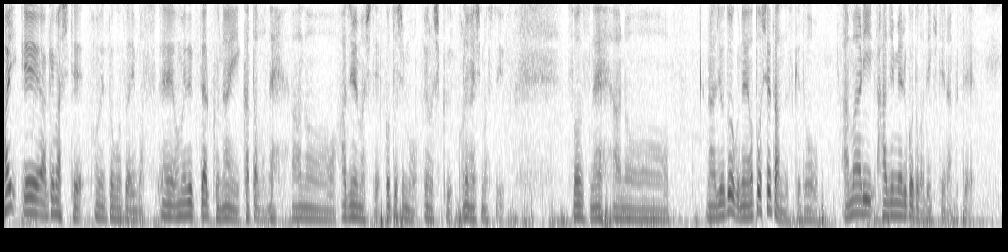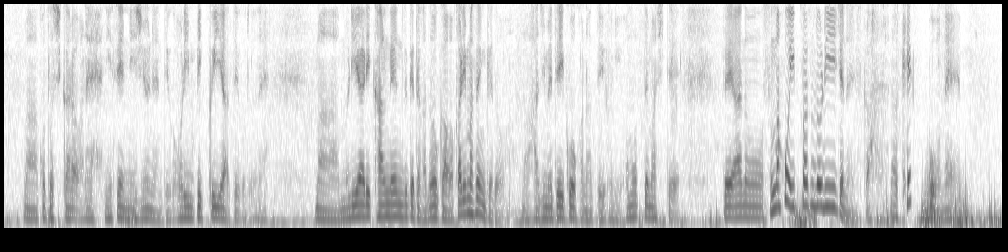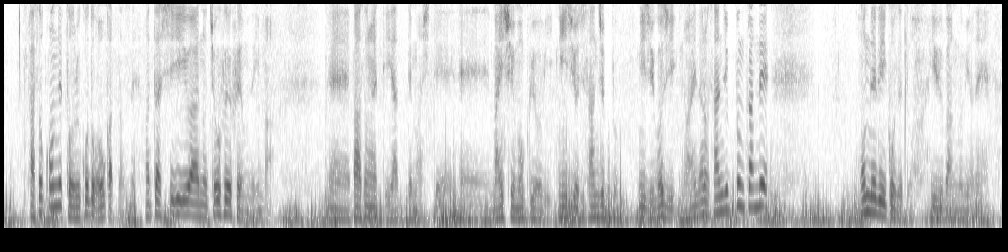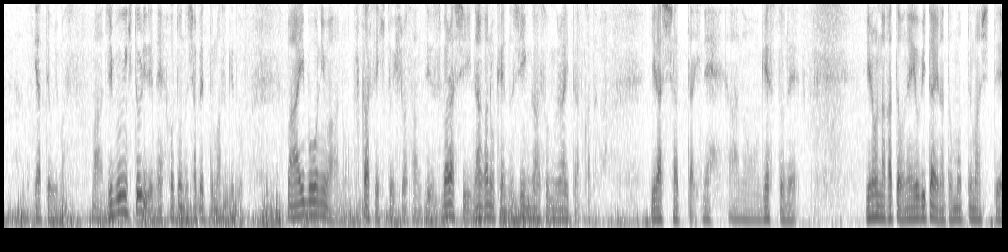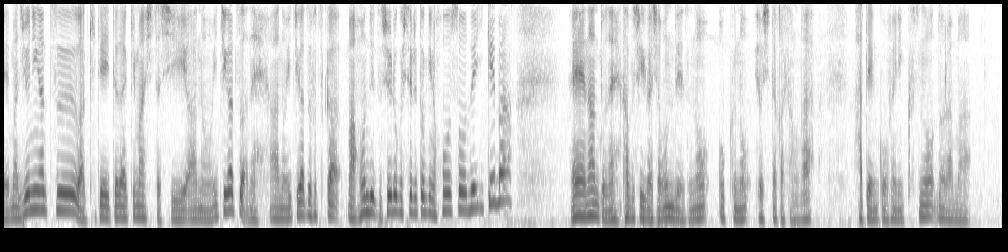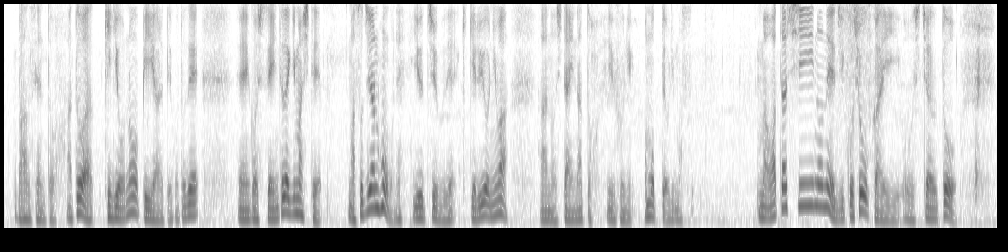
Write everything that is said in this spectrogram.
はい、えー、明けましておめでとうございます。えー、おめでたくない方もね、あのー、初めまして、今年もよろしくお願いしますという。そうですね、あのー、ラジオトークね、落としてたんですけど、あまり始めることができてなくて、まあ今年からはね、2020年というかオリンピックイヤーということでね、まあ無理やり関連づけたかどうかは分かりませんけど、まあ、始めていこうかなというふうに思ってましてであのスマホ一発撮りじゃないですかか結構ねパソコンで撮ることが多かったんですね。私はあの調布 FM で今、えー、パーソナリティやってまして、えー、毎週木曜日24時30分25時の間の30分間で本音でいこうぜという番組をねやっております。まあ自分一人でねほとんど喋ってますけど、まあ、相棒にはあの深瀬仁弘さんという素晴らしい長野県のシンガーソングライターの方がいらっしゃったりねあのゲストでいろんな方をね呼びたいなと思ってまして、まあ、12月は来ていただきましたしあの1月はねあの1月2日、まあ、本日収録してる時の放送でいけば、えー、なんとね株式会社オンデーズの奥野義孝さんが破天荒フェニックスのドラマ番宣とあとは企業の PR ということで、えー、ご出演いただきまして、まあ、そちらの方もね YouTube で聞けるようにはあのしたいなというふうに思っております。まあ、私のね自己紹介をしちゃうと、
